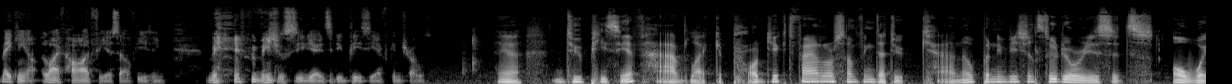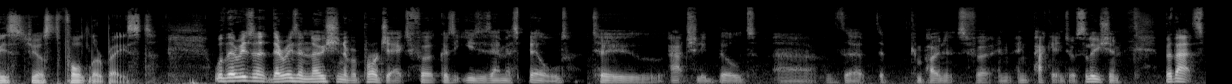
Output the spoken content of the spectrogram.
making life hard for yourself using Visual Studio to do PCF controls. Yeah. Do PCF have like a project file or something that you can open in Visual Studio, or is it always just folder based? Well, there is a there is a notion of a project for because it uses MS Build to actually build uh, the the components for and, and, pack it into a solution, but that's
